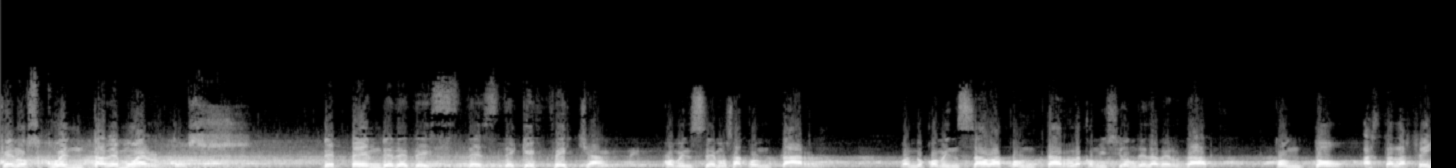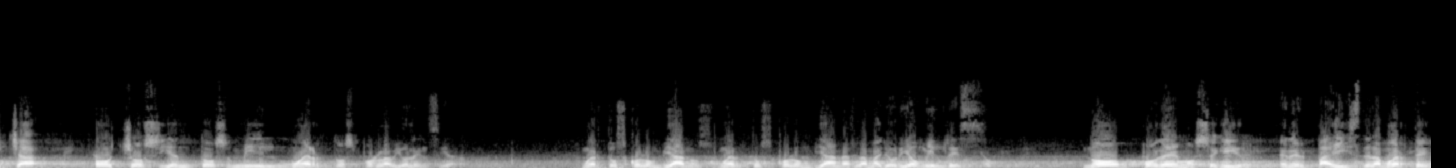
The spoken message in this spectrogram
que nos cuenta de muertos. Depende de desde qué fecha comencemos a contar. Cuando comenzaba a contar la Comisión de la Verdad, contó hasta la fecha 800 mil muertos por la violencia. Muertos colombianos, muertos colombianas, la mayoría humildes. No podemos seguir en el país de la muerte.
